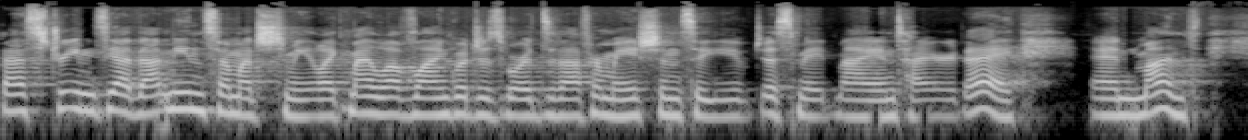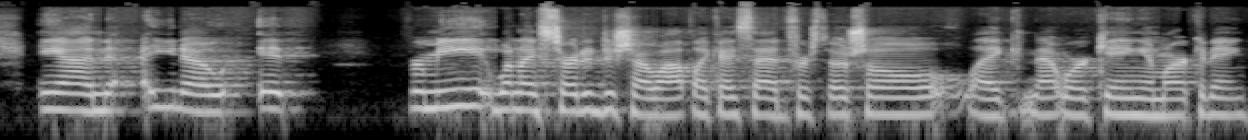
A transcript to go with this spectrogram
best dreams. Yeah that means so much to me. Like my love language is words of affirmation so you've just made my entire day and month. And you know it for me when i started to show up like i said for social like networking and marketing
